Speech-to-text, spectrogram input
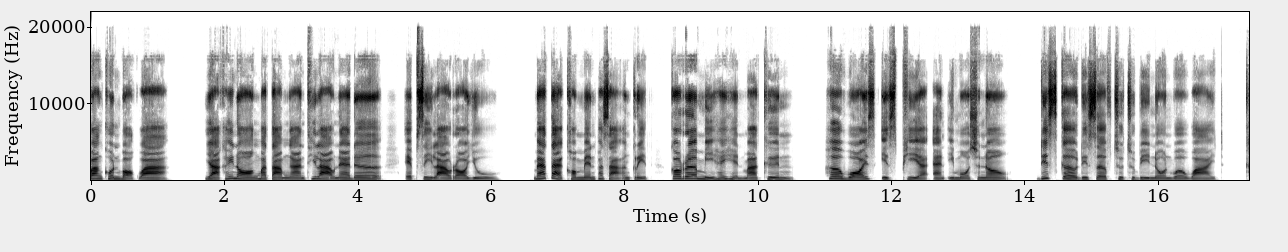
บางคนบอกว่า อยากให้น้องมาตามงานที่ลาวแน่เด้อ FC ลาวรออยู่ แม้แต่คอมเมนต์ภาษาอังกฤษ ก็เริ่มมีให้เห็นมากขึ้น Her voice is pure and emotional. This girl deserves to to be known worldwide. ค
